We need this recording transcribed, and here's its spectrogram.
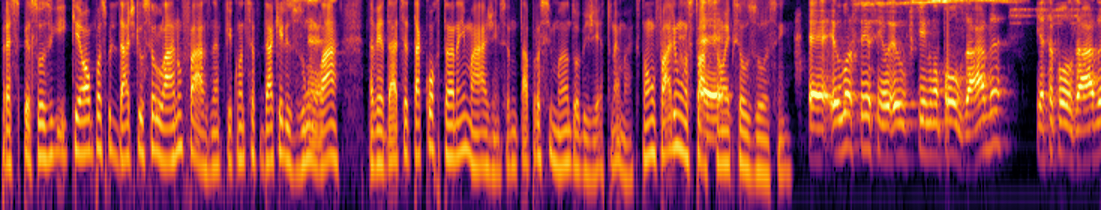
para essas pessoas e que é uma possibilidade que o celular não faz, né? Porque quando você dá aquele zoom é. lá, na verdade você está cortando a imagem, você não está aproximando o objeto, né, Max? Então fale uma situação é, aí que você usou assim. É, eu gostei assim, eu, eu fiquei numa pousada e essa pousada,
